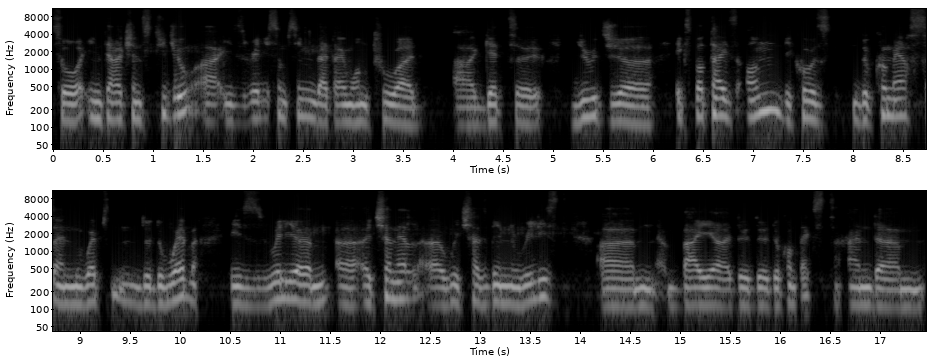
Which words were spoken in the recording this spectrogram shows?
So Interaction Studio uh, is really something that I want to uh, uh get huge uh, expertise on because the commerce and web the, the web is really um, a channel uh, which has been released um, by uh, the, the, the, context and um,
